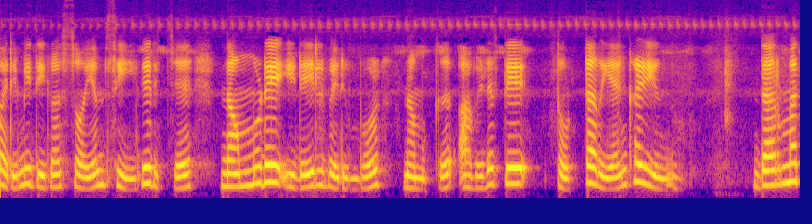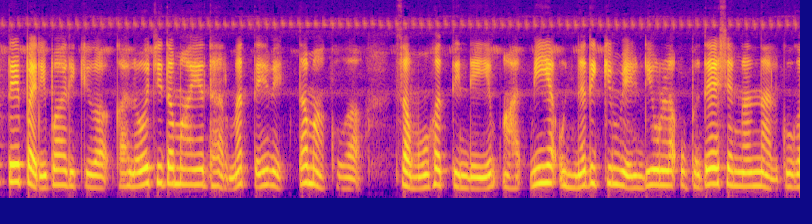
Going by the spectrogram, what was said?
പരിമിതികൾ സ്വയം സ്വീകരിച്ച് നമ്മുടെ ഇടയിൽ വരുമ്പോൾ നമുക്ക് അവിടത്തെ തൊട്ടറിയാൻ കഴിയുന്നു. ധർമ്മത്തെ പരിപാലിക്കുക കലോചിതമായ ധർമ്മത്തെ വ്യക്തമാക്കുക. സമൂഹത്തിന്റെയും ആത്മീയ ഉന്നതിക്കും വേണ്ടിയുള്ള ഉപദേശങ്ങൾ നൽകുക.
